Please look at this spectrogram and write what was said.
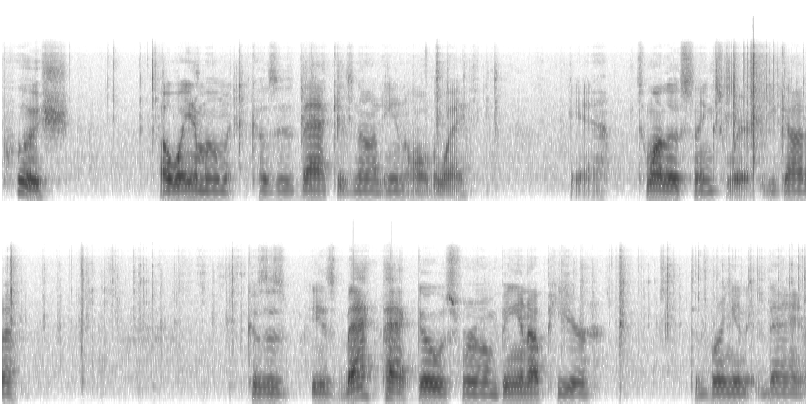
push Oh, wait a moment, because his back is not in all the way. Yeah, it's one of those things where you gotta, because his, his backpack goes from being up here to bringing it down.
